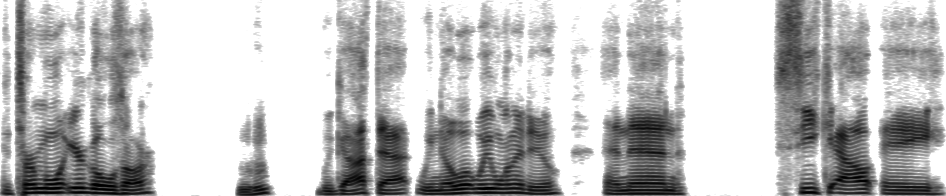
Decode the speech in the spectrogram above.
determine what your goals are? Mhm. We got that. We know what we want to do. And then seek out a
